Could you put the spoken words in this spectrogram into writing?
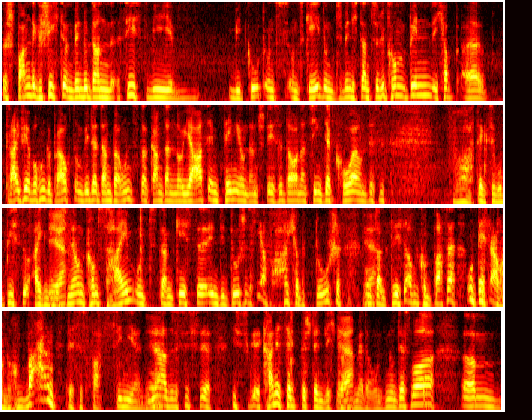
eine spannende Geschichte. Und wenn du dann siehst, wie, wie gut uns, uns geht und wenn ich dann zurückgekommen bin, ich habe äh, drei, vier Wochen gebraucht, um wieder dann bei uns, da kam dann Neujahrsempfänge und dann stehst du da und dann singt der Chor und das ist, boah, denkst du, wo bist du eigentlich? Ja. Ne? Und kommst heim und dann gehst du in die Dusche und sagst, ja, boah, ich habe eine Dusche. Und Ja. dann drehst du auf und kommt Wasser und das auch noch warm. Das ist faszinierend. Ne? Ja. Also das ist, äh, ist keine Selbstverständlichkeit mehr da unten. Und das war ähm,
